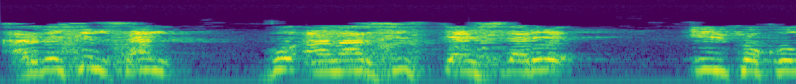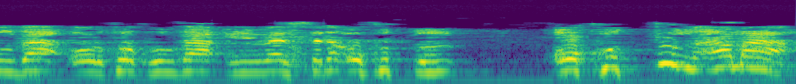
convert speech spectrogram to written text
Kardeşim sen bu anarşist gençleri ilkokulda, ortaokulda, üniversitede okuttun. Okuttun ama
